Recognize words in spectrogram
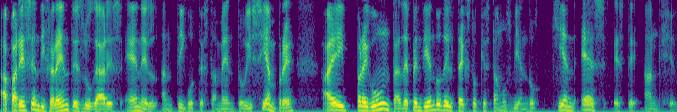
aparece en diferentes lugares en el Antiguo Testamento y siempre hay pregunta, dependiendo del texto que estamos viendo, ¿quién es este ángel?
